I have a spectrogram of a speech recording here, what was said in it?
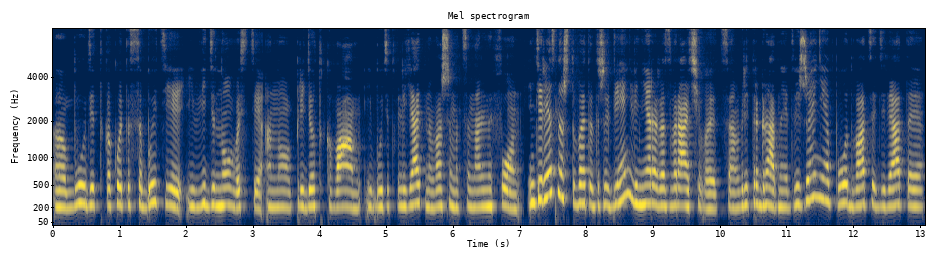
э, будет какое-то событие и в виде новости оно придет к вам и будет влиять на ваш эмоциональный фон. Интересно, что в этот же день Венера разворачивается в ретроградное движение по 29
